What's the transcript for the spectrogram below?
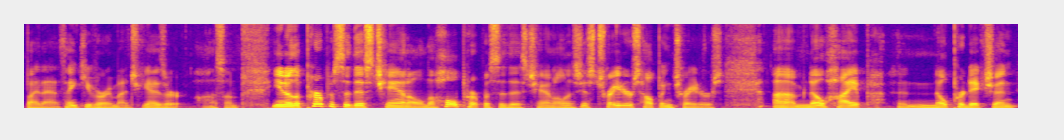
by that. Thank you very much. You guys are awesome. You know, the purpose of this channel, the whole purpose of this channel is just traders helping traders. Um, no hype, no prediction,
